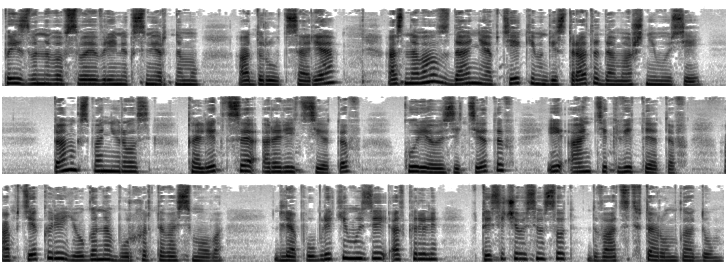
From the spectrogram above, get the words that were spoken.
призванного в свое время к смертному адру царя, основал здание аптеки магистрата «Домашний музей». Там экспонировалась коллекция раритетов, куриозитетов и антиквитетов аптекаря Йогана Бурхарта VIII – для публики музей открыли в 1822 году.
